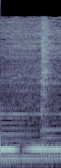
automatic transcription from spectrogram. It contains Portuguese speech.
Música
